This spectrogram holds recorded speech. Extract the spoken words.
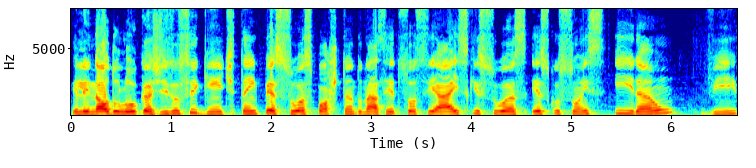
Elinaldo Lucas diz o seguinte: tem pessoas postando nas redes sociais que suas excursões irão vir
